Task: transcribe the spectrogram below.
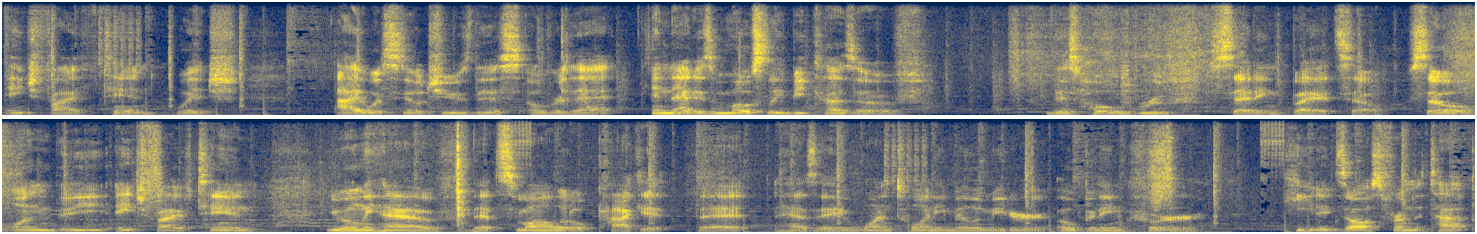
H510, which I would still choose this over that. And that is mostly because of this whole roof setting by itself. So on the H510, you only have that small little pocket that has a 120 millimeter opening for heat exhaust from the top.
